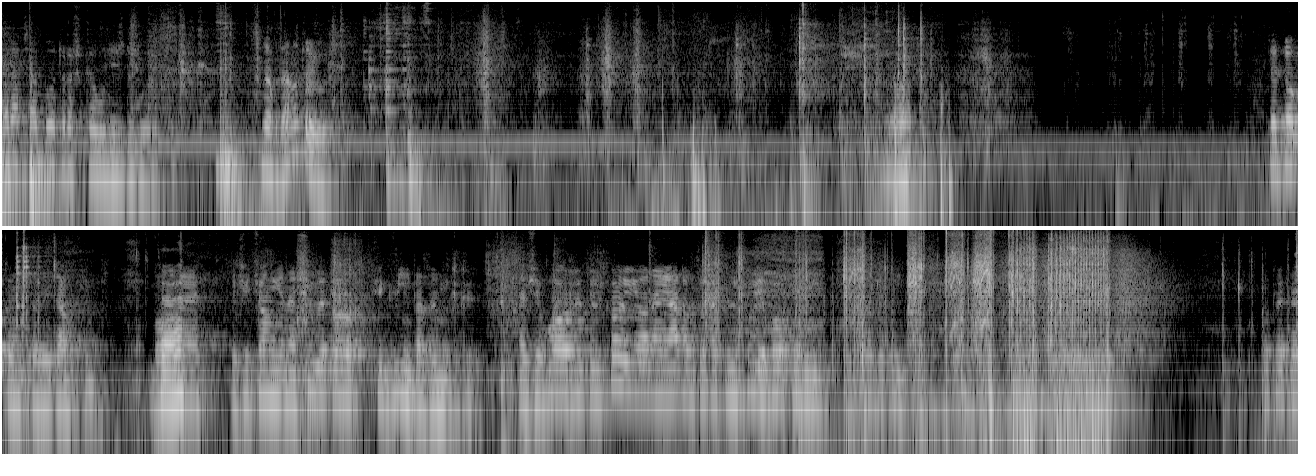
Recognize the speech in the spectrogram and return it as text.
Teraz trzeba było troszkę unieść do góry. Dobra, no to już. No, Te dokręt sobie zamknij. Bo Te? one, jak się ciągnie na siłę, to się gwint bardzo niszczy. Jak się włoży tylko i one jadą, to tak rysuje bokiem i bardzo gwint. Poczekaj.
